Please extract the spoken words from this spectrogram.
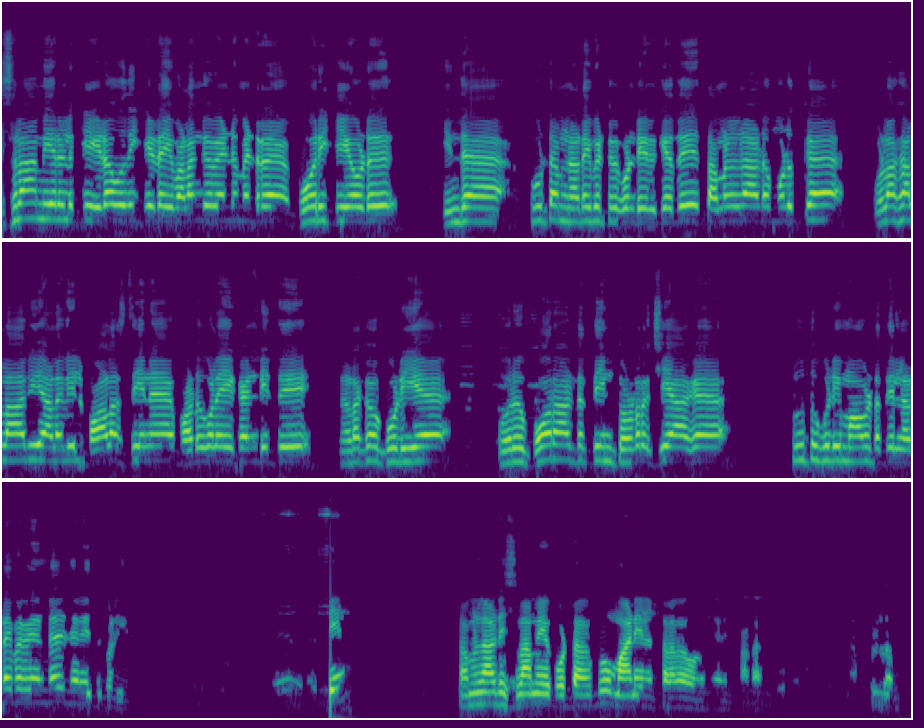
இஸ்லாமியர்களுக்கு இடஒதுக்கீடை வழங்க வேண்டும் என்ற கோரிக்கையோடு இந்த கூட்டம் நடைபெற்று கொண்டிருக்கிறது. தமிழ்நாடு முழுக்க உலகளாவிய அளவில் பாலஸ்தீன படுகொலையை கண்டித்து நடக்கக்கூடிய ஒரு போராட்டத்தின் தொடர்ச்சியாக தூத்துக்குடி மாவட்டத்தில் நடைபெறும் என்பதை தெரிவித்துக் கொள்கிறேன். தமிழ்நாடு இஸ்லாமிய கூட்டமைப்பு மாநில தலைவர் ஒருங்கிணைப்பாளர்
